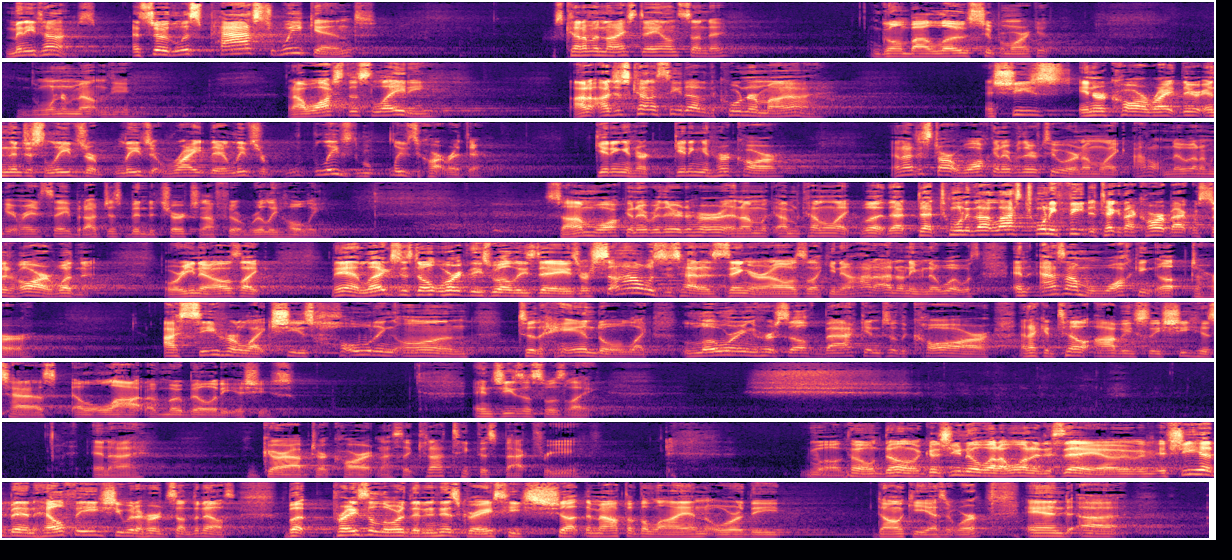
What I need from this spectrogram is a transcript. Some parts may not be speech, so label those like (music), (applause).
many times. And so this past weekend was kind of a nice day on Sunday. Going by Lowe's supermarket, the one in Mountain View. And I watched this lady. I, I just kind of see it out of the corner of my eye. And she's in her car right there, and then just leaves her, leaves it right there, leaves her, leaves, leaves the cart right there, getting in her, getting in her car. And I just start walking over there to her, and I'm like, I don't know what I'm getting ready to say, but I've just been to church and I feel really holy. So I'm walking over there to her, and I'm, I'm kind of like, what, that, that, 20, that last 20 feet to take that cart back was so hard, wasn't it? Or, you know, I was like, man, legs just don't work these well these days. Or so I was just had a zinger. I was like, you know, I, I don't even know what was. And as I'm walking up to her, I see her like she's holding on to the handle, like lowering herself back into the car. And I can tell, obviously, she has, has a lot of mobility issues. And Jesus was like, and I grabbed her cart and I said, Can I take this back for you? Well, don't, don't, because you know what I wanted to say. Uh, if she had been healthy, she would have heard something else. But praise the Lord that in His grace, He shut the mouth of the lion or the donkey, as it were. And uh,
